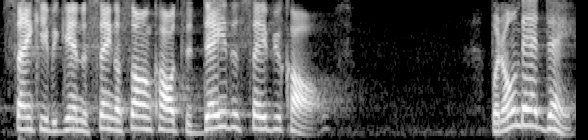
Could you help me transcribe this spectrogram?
Sankey began to sing a song called Today the Savior Calls. But on that day,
